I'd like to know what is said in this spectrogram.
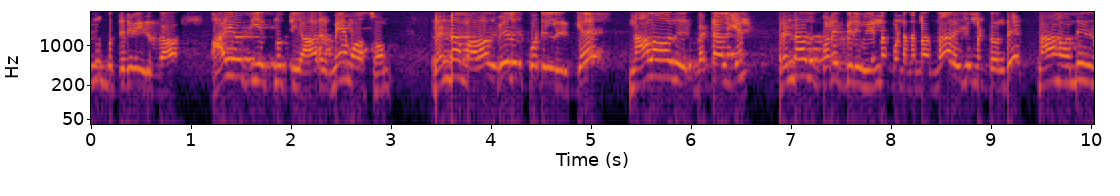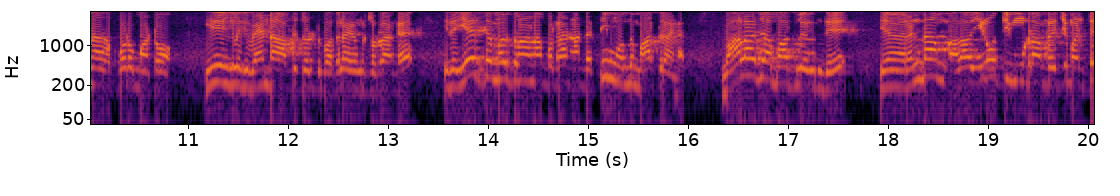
எதிர்ப்பு தெரிவிக்கிறதா? ஆயிரத்தி எட்நூத்தி ஆறு மே மாசம் ரெண்டாம் அதாவது வேலூர் கோட்டையில் இருக்க நாலாவது பெட்டாலியன் ரெண்டாவது படைப்பிரிவு என்ன பண்ணதுன்னா ரெஜிமெண்ட் வந்து நாங்க வந்து இது நாங்க போட மாட்டோம். இது எங்களுக்கு வேண்டாம் அப்படின்னு சொல்லிட்டு பார்த்தோன்னா இவங்க சொல்றாங்க. இதை ஏற்க மறுத்தலாம் என்ன பண்றாங்க அந்த டீம் வந்து மாத்துறாங்க. வாலாஜாபாத்ல இருந்து ரெண்டாம் அதாவது இருபத்தி மூன்றாம் ரெஜிமெண்ட்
